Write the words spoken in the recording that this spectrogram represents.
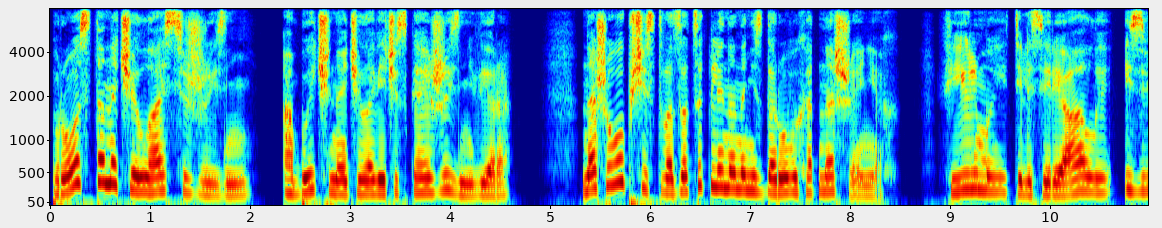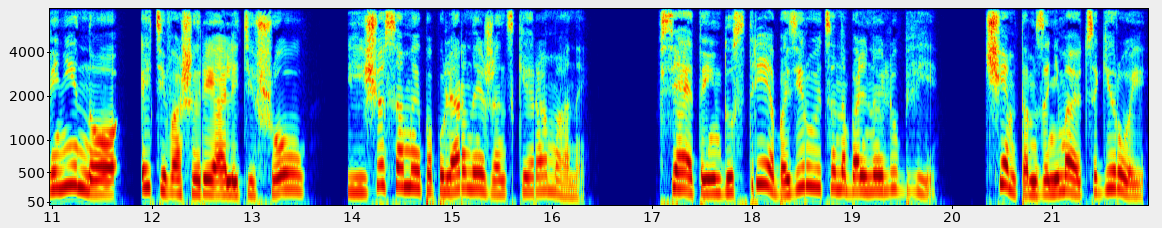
«Просто началась жизнь. Обычная человеческая жизнь, Вера. Наше общество зациклено на нездоровых отношениях. Фильмы, телесериалы, извини, но эти ваши реалити-шоу и еще самые популярные женские романы. Вся эта индустрия базируется на больной любви. Чем там занимаются герои?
